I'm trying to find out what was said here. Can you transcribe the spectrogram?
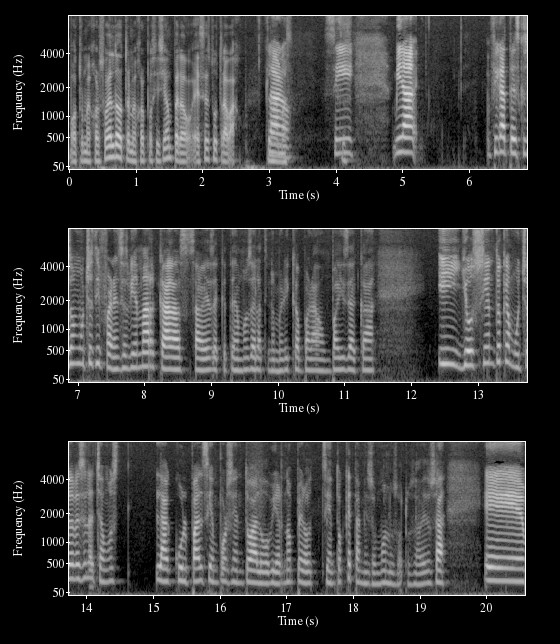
otro mejor sueldo, otra mejor posición, pero ese es tu trabajo. Claro. Sí. Mira, fíjate, es que son muchas diferencias bien marcadas, ¿sabes? De que tenemos de Latinoamérica para un país de acá. Y yo siento que muchas veces le echamos la culpa al 100% al gobierno, pero siento que también somos nosotros, ¿sabes? O sea, eh,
